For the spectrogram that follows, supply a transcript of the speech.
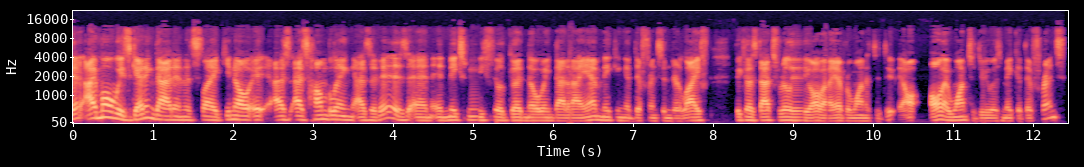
I'm always getting that, and it's like you know, it, as as humbling as it is, and it makes me feel good knowing that I am making a difference in their life because that's really all I ever wanted to do. All, all I want to do is make a difference.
